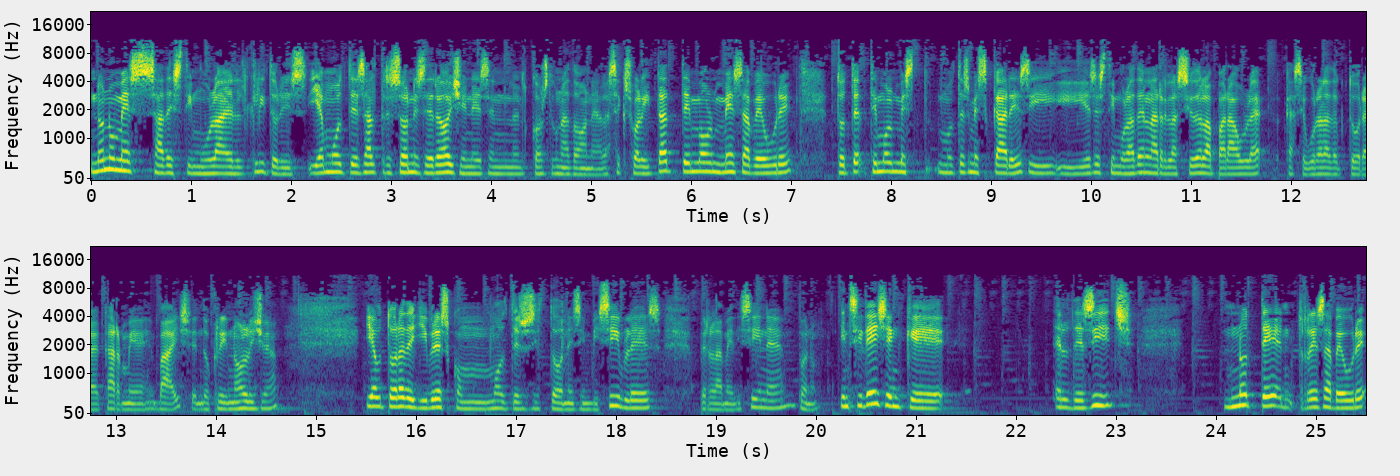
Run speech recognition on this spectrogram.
No només s'ha d'estimular el clítoris, hi ha moltes altres zones erògenes en el cos d'una dona. La sexualitat té molt més a veure, tot, té molt més, moltes més cares i, i és estimulada en la relació de la paraula, que assegura la doctora Carme Baix, endocrinòloga, i autora de llibres com Moltes dones invisibles, per a la medicina... Bueno, incideix en que el desig no té res a veure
